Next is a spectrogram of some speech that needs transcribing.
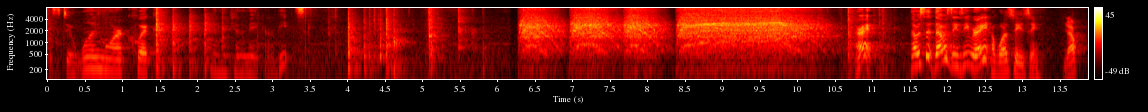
just do one more quick, and we can make our beets. All right, that was it. That was easy, right? That was easy. Yep.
